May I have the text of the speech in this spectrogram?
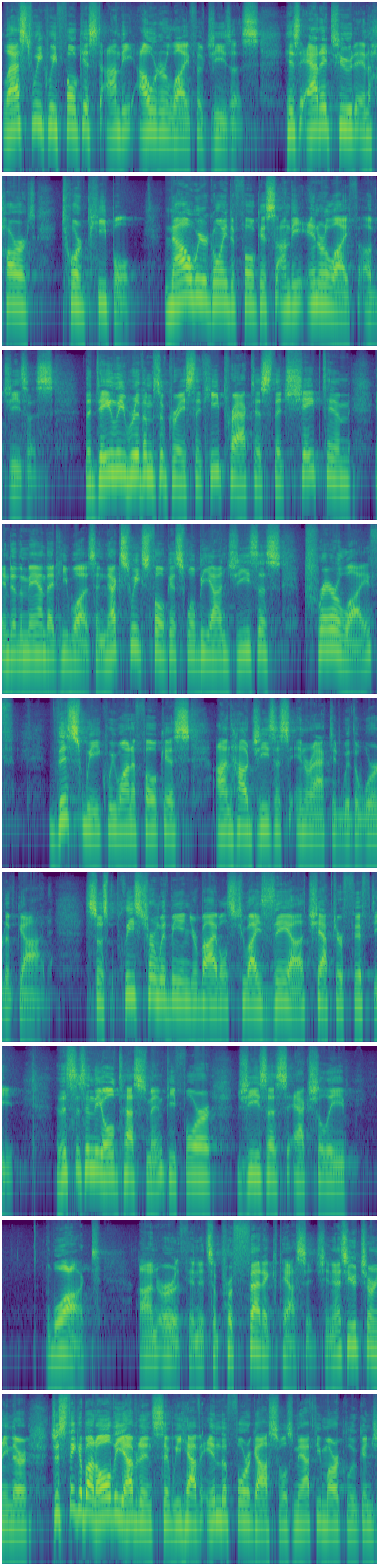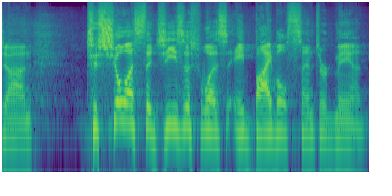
Last week, we focused on the outer life of Jesus, his attitude and heart toward people. Now we're going to focus on the inner life of Jesus, the daily rhythms of grace that he practiced that shaped him into the man that he was. And next week's focus will be on Jesus' prayer life. This week, we want to focus on how Jesus interacted with the Word of God. So please turn with me in your Bibles to Isaiah chapter 50. This is in the Old Testament before Jesus actually walked on earth, and it's a prophetic passage. And as you're turning there, just think about all the evidence that we have in the four Gospels Matthew, Mark, Luke, and John to show us that Jesus was a Bible centered man.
